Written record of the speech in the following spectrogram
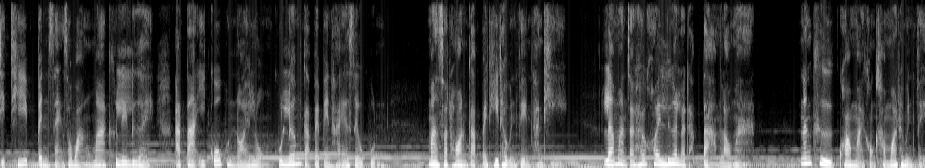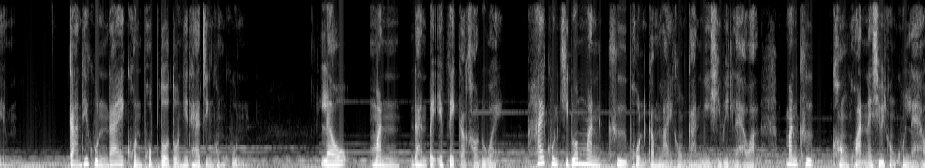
จิตที่เป็นแสงสว่างมากขึ้นเรื่อยๆ อัตราอีโก้คุณน้อยลง คุณเริ่มกลับไปเป็นไฮเออร์เซลคุณ มันสะท้อนกลับไปที่ทวินเฟรมทันที แล้วมันจะค่อยๆเลื่อนระดับตามเรามา นั่นคือความหมายของคำว่าทวินเฟมการที่คุณได้ค้นพบตัวตนที่แท้จริงของคุณ แล้วมันดันไปเอฟเฟกต์กับเขาด้วย ให้คุณคิดว่ามันคือผลกำไรของการมีชีวิตแล้วอะมันคือของขวัญในชีวิตของคุณแล้ว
